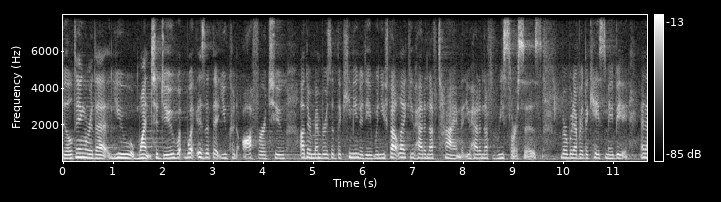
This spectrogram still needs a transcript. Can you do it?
building or that you want to do? What, what is it that you could offer to other members of the community when you felt like you had enough time, that you had enough resources, or whatever the case may be? And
